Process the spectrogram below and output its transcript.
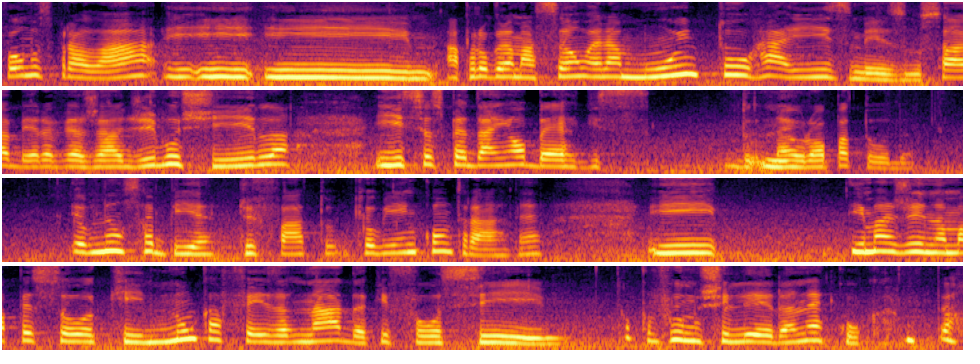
fomos para lá e, e- e a programação era muito raiz mesmo, sabe? Era viajar de mochila e se hospedar em albergues do- na Europa toda. Eu não sabia, de fato, que eu ia encontrar, né? E imagina uma pessoa que nunca fez nada que fosse... Nunca fui mochileira, né, Cuca? Então,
